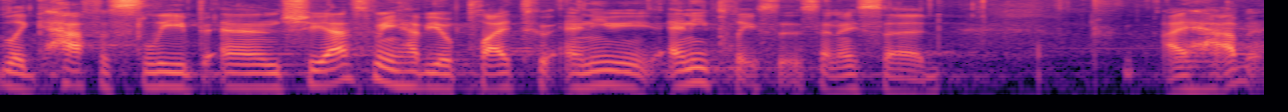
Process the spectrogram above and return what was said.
like half asleep and she asked me, have you applied to any, any places? And I said, I haven't.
